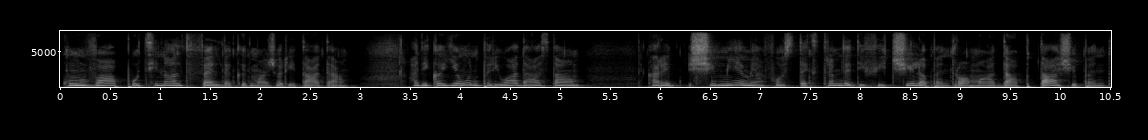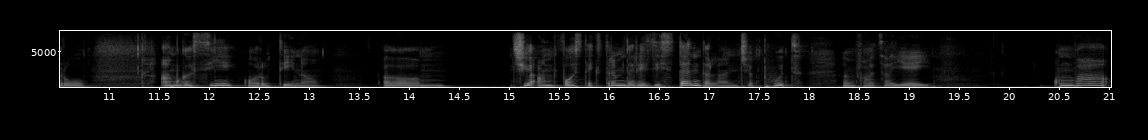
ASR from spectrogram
cumva puțin altfel decât majoritatea. Adică eu în perioada asta care și mie mi-a fost extrem de dificilă pentru a mă adapta și pentru a-mi găsi o rutină. Um, și am fost extrem de rezistentă la început în fața ei. Cumva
